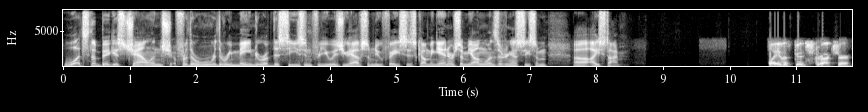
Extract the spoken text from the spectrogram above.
What's the biggest challenge for the the remainder of the season for you as you have some new faces coming in, or some young ones that are going to see some uh, ice time? Play with good structure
